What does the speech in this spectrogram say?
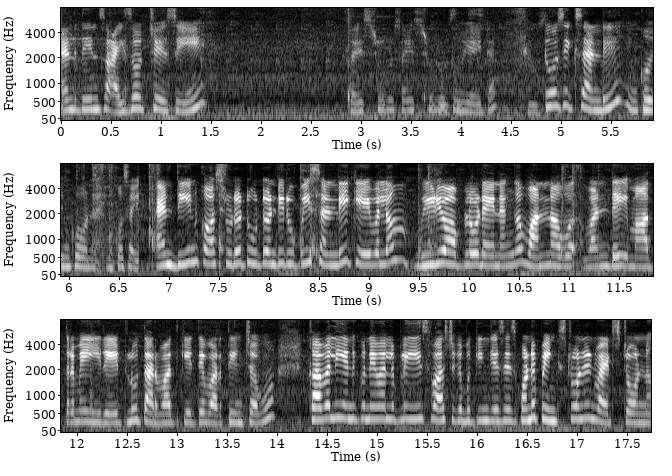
అండ్ దీని సైజ్ వచ్చేసి సైజ్ చూడు సైజ్ చూడు టూ ఎయిట్ టూ సిక్స్ అండి. ఇంకో ఇంకో ఇంకో సైజ్ అండ్ దీని కాస్ట్ కూడా టూ ట్వంటీ రూపీస్ అండి. కేవలం వీడియో అప్లోడ్ అయినాక వన్ అవర్ వన్ డే మాత్రమే ఈ రేట్లు తర్వాతకి అయితే వర్తించవు. కావాలి అనుకునే వాళ్ళు ప్లీజ్ ఫాస్ట్గా బుకింగ్ చేసేసుకోండి. Pink stone and white stone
